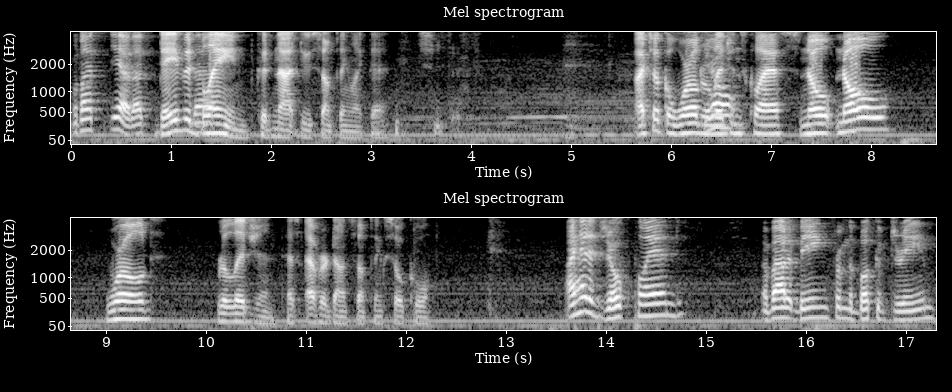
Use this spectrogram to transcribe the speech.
Well, that's yeah. That David that- Blaine could not do something like that. Jesus. I took a world You know- religions class. No, no world religion has ever done something so cool. I had a joke planned about it being from the Book of Dream.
